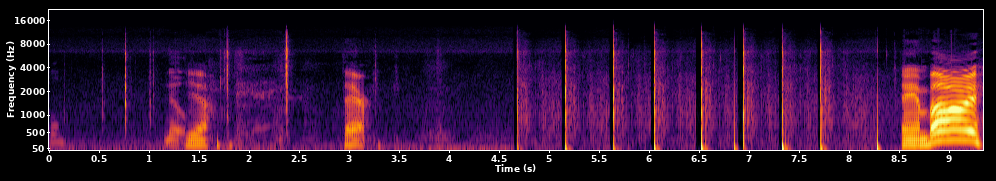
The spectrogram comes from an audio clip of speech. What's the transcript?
Problem? No. Yeah. There. Stand by.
